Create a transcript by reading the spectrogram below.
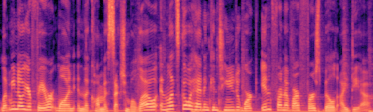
Let me know your favorite one in the comment section below, and let's go ahead and continue to work in front of our first build idea.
